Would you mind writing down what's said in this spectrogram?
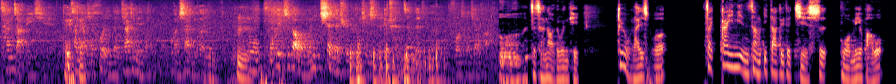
掺杂的一些，掺杂一些后人的加进的一个，不管善意恶意。嗯。我怎么会知道我们现在学的东西是一个纯正的这个佛陀的教法？哦，这是很好的问题。对我来说，在概念上一大堆的解释我没有把握，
